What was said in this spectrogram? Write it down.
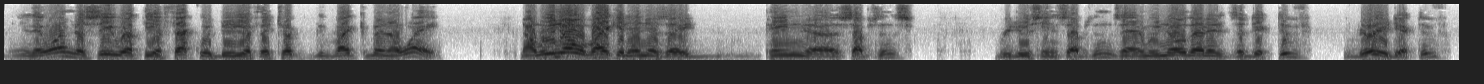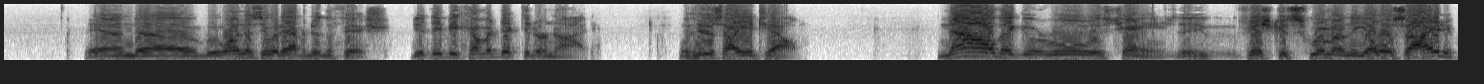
they wanted to see what the effect would be if they took Vicodin away. Now we know Vicodin is a pain uh, substance, reducing substance, and we know that it's addictive, very addictive. And uh, we wanted to see what happened to the fish. Did they become addicted or not? Well, here's how you tell. Now the rule was changed. The fish could swim on the yellow side,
